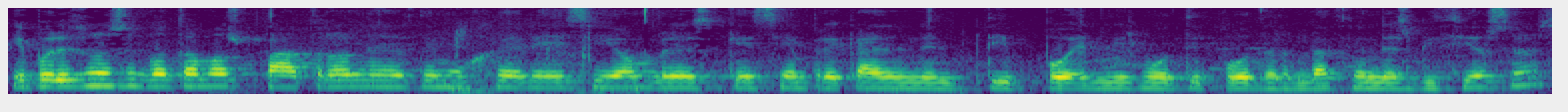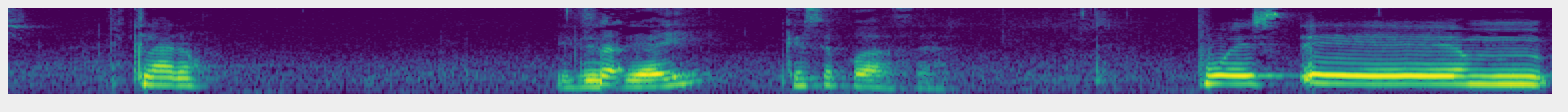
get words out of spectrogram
Y por eso nos encontramos patrones de mujeres y hombres que siempre caen en el, tipo, el mismo tipo de relaciones viciosas. Claro. ¿Y desde ahí qué se puede hacer? Pues eh,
